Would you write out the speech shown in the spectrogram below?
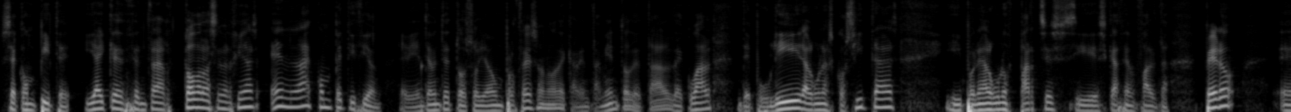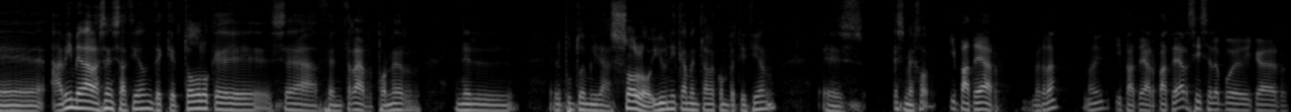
se compite y hay que centrar todas las energías en la competición. Evidentemente todo eso lleva un proceso ¿no? de calentamiento, de tal, de cual, de pulir algunas cositas y poner algunos parches si es que hacen falta. Pero eh, a mí me da la sensación de que todo lo que sea centrar, poner en el, punto de mira solo y únicamente a la competición es, es mejor. Y patear, ¿verdad? Y patear. Patear sí se le puede dedicar.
